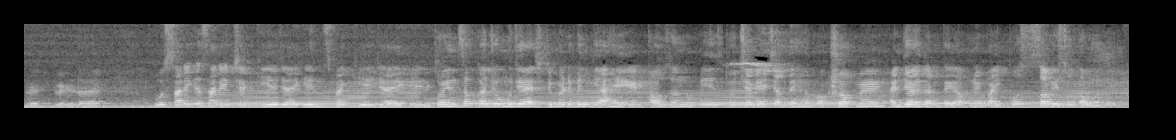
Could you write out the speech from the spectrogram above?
ब्रेक फ़ील्ड है, वो सारे के सारे चेक किए जाएँगे इंस्पेक्ट किए जाएँगे। तो इन सब का जो मुझे एस्टिमेट बिल गया है एट थाउज़ेंड रुपीज़ तो चलिए चलते हैं वर्कशॉप में एंजॉय करते हैं अपने बाइक को सर्विस सोता हुआ देख।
